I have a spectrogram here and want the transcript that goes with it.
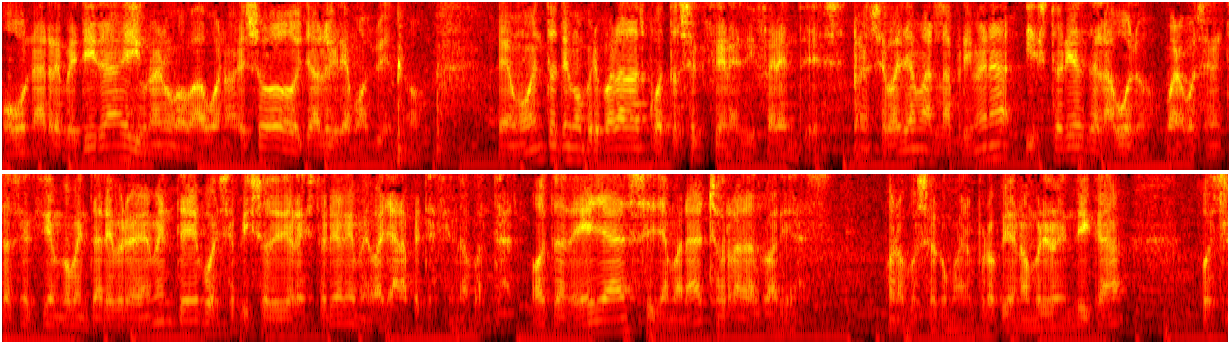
o una repetida y una nueva. Bueno, eso ya lo iremos viendo. De momento tengo preparadas cuatro secciones diferentes. Bueno, se va a llamar la primera Historias del abuelo. Bueno, pues en esta sección comentaré brevemente pues episodios de la historia que me vayan apeteciendo contar. Otra de ellas se llamará Chorradas varias. Bueno, pues como el propio nombre lo indica, pues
